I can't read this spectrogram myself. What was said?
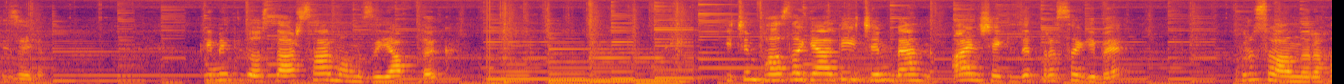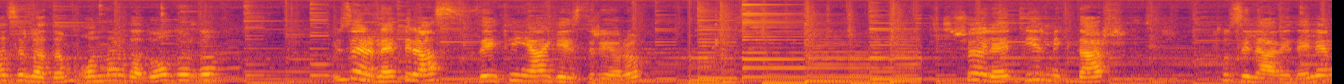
dizelim. Kıymetli dostlar sarmamızı yaptık. İçim fazla geldiği için ben aynı şekilde pırasa gibi kuru soğanları hazırladım. Onları da doldurdum. Üzerine biraz zeytinyağı gezdiriyorum. Şöyle bir miktar tuz ilave edelim.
